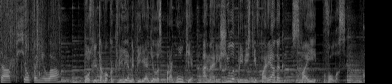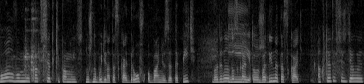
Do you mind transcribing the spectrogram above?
так, все поняла. После того, как Велена переоделась к прогулке, она решила привести в порядок свои волосы. Голову мне как все-таки помыть? Нужно будет натаскать дров, баню затопить. Воды натаскать и тоже. воды натаскать. А кто это все сделает?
